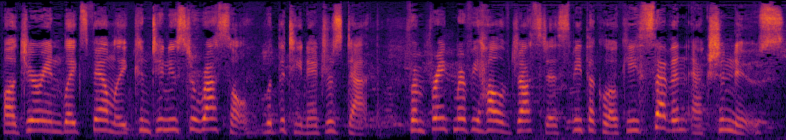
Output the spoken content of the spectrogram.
while Je'Rean Blake's family continues to wrestle with the teenager's death. From Frank Murphy Hall of Justice, Smitha Kaloki, 7 Action News.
